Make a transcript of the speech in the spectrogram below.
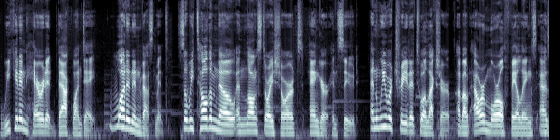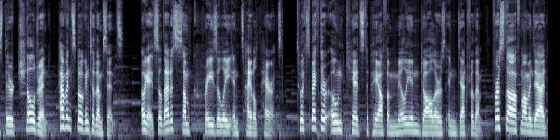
we can inherit it back one day. What an investment. So we tell them no, and long story short, anger ensued. And we were treated to a lecture about our moral failings as their children. Haven't spoken to them since. Okay, so that is some crazily entitled parents to expect their own kids to pay off a million dollars in debt for them. First off, mom and dad,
